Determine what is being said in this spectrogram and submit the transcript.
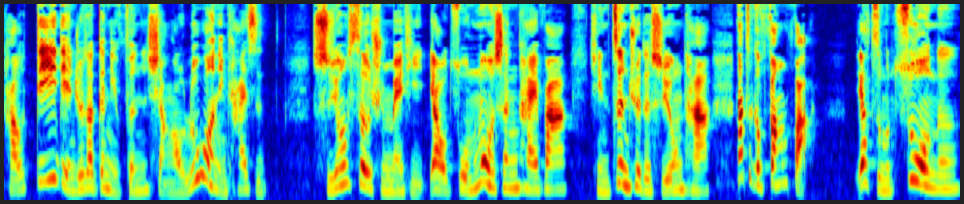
好，第一点就是要跟你分享哦，如果你开始。使用社群媒体要做陌生开发，请正确的使用它。那这个方法要怎么做呢？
